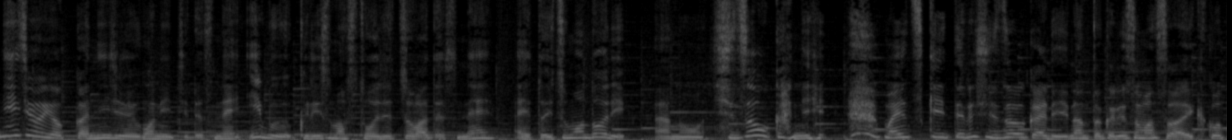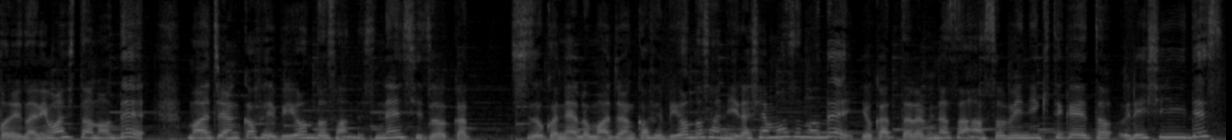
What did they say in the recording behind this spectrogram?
24日25日ですねイブクリスマス当日はですねえっ、といつも通りあの静岡に 毎月行ってる静岡になんとクリスマスは行くことになりましたのでマージャンカフェビヨンドさんですね静岡静岡にあるマージャンカフェビヨンドさんにいらっしゃいますのでよかったら皆さん遊びに来てくれると嬉しいです。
